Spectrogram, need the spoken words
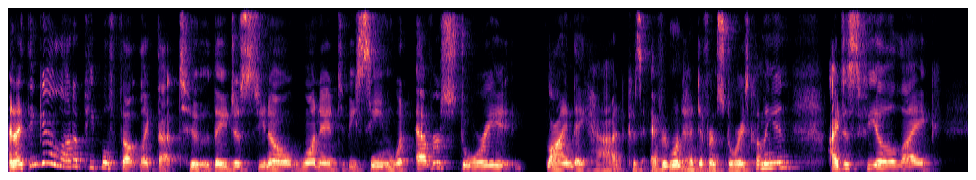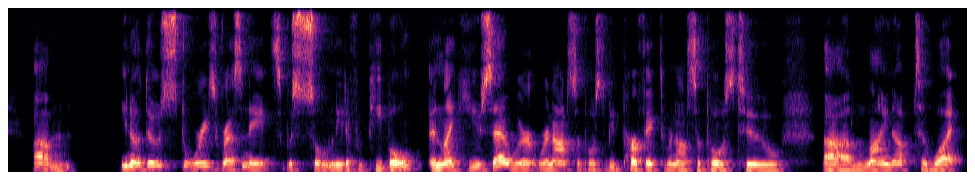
And I think a lot of people felt like that too. They just, you know, wanted to be seen whatever story line they had because everyone had different stories coming in. I just feel like um you know those stories resonates with so many different people and like you said we're we're not supposed to be perfect we're not supposed to uh, line up to what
